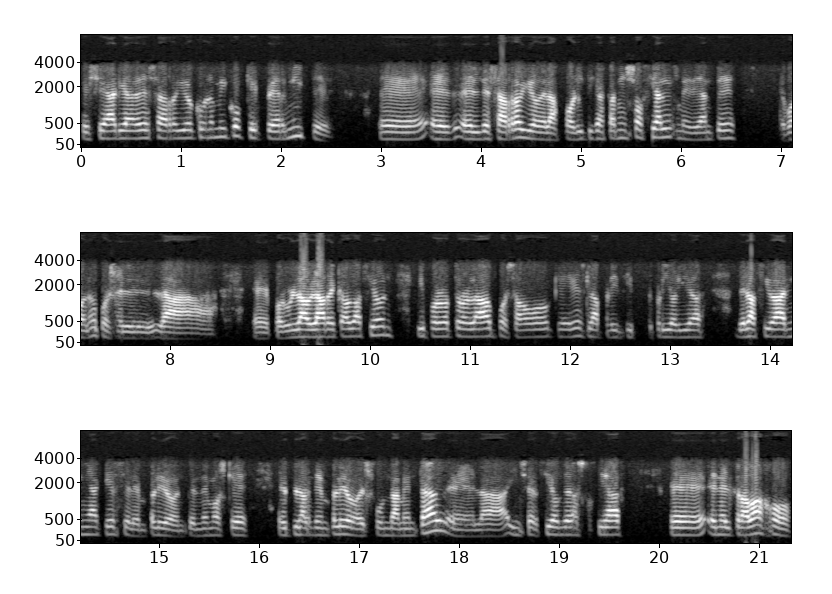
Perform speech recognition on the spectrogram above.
ese área de desarrollo económico que permite eh, el, desarrollo de las políticas también sociales mediante, eh, bueno, pues la, por un lado la recaudación y por otro lado pues algo que es la principal prioridad de la ciudadanía que es el empleo. Entendemos que el plan de empleo es fundamental, la inserción de la sociedad en el trabajo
